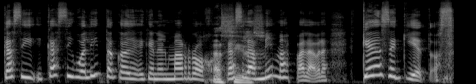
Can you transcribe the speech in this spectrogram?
casi, casi igualito que en el Mar Rojo, casi las mismas palabras. Quédense quietos,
